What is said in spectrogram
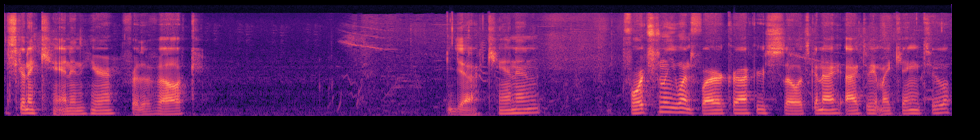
just gonna cannon here for the Valk. Yeah, cannon. Fortunately, you went Firecracker, so it's gonna activate my king too.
